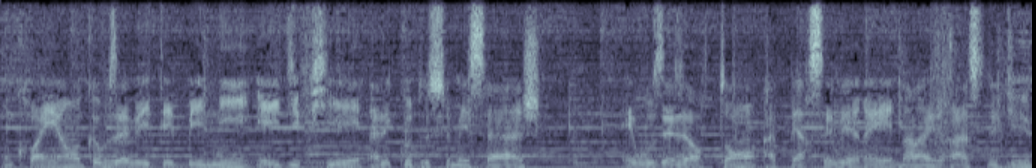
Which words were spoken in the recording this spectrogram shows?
Nous croyons que vous avez été bénis et édifiés à l'écoute de ce message et vous exhortons à persévérer dans la grâce de Dieu.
